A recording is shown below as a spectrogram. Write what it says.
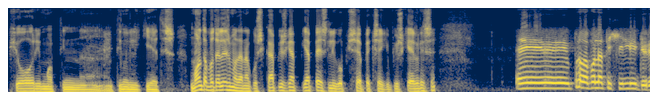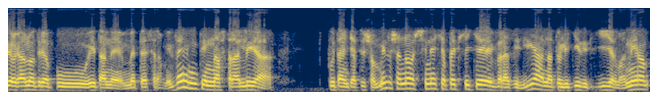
πιο όριμο από την, ε, την ηλικία της. Μόνο τα αποτελέσματα να ακούσει κάποιος, για, για πες λίγο ποιος έπαιξε και ποιος κέρδισε. Ε, πρώτα απ' όλα τη Χιλή, τη διοργανώτρια που ήταν με 4-0, την Αυστραλία που ήταν και αυτής ο Μήλος, ενώ συνέχεια πέτυχε και Βραζιλία, Ανατολική, Δυτική Γερμανία.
